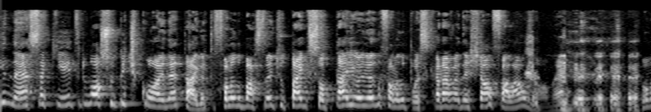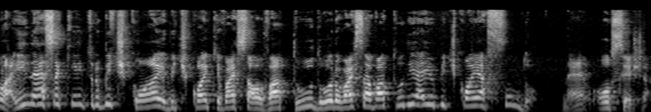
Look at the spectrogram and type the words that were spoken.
E nessa que entra o nosso Bitcoin, né, Tag? Eu tô falando bastante, o Tag só tá aí olhando falando, pô, esse cara vai deixar eu falar ou não, né? Vamos lá. E nessa que entra o Bitcoin, o Bitcoin que vai salvar tudo, o ouro vai salvar tudo, e aí o Bitcoin afundou, né? Ou seja,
